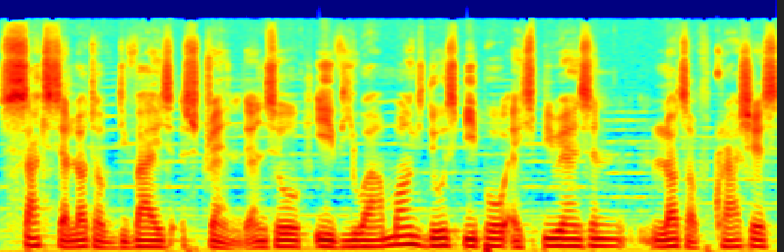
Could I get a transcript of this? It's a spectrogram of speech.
Sucks a lot of device strength and so if you are amongst those people experiencing lots of crashes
